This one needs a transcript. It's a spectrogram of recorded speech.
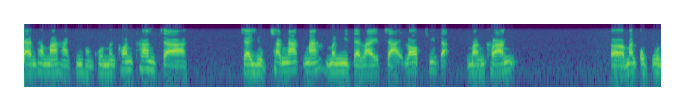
การทำมาหากินของคุณมันค่อนข้างจะจะหยุดชะงักมะมันมีแต่รายจ่ายรอบทิศอะบางครั้งเอ่อมันอบอุ่น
